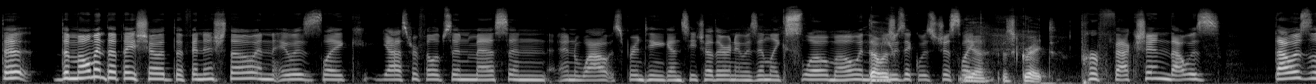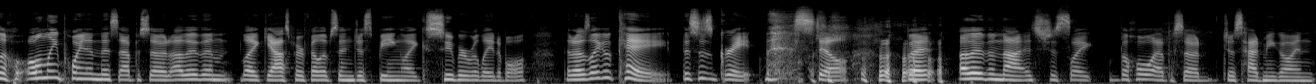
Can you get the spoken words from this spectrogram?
The the moment that they showed the finish though, and it was like Jasper Philipsen, Mess, and and Wout sprinting against each other, and it was in like slow mo, and That the was- music was just like yeah, it was great. perfection. That was that was the only point in this episode, other than like Jasper Philipsen just being like super relatable, that I was like, okay, this is great still. but other than that, it's just like the whole episode just had me going.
